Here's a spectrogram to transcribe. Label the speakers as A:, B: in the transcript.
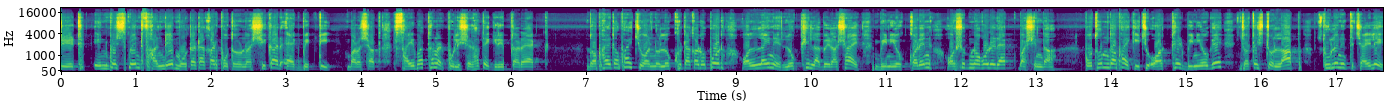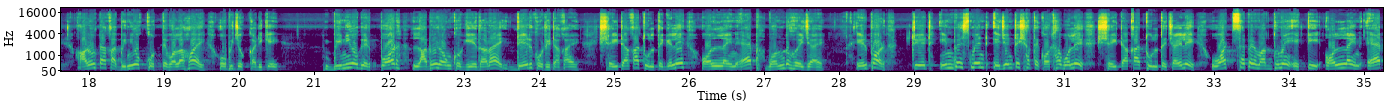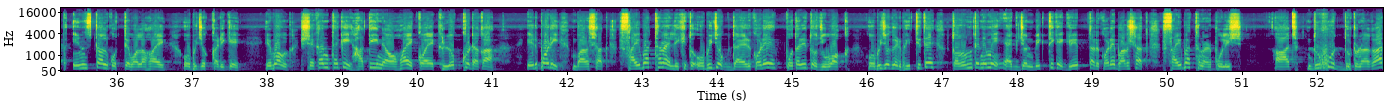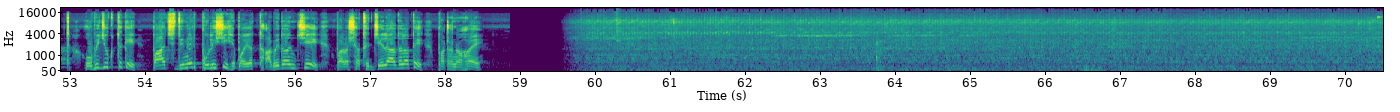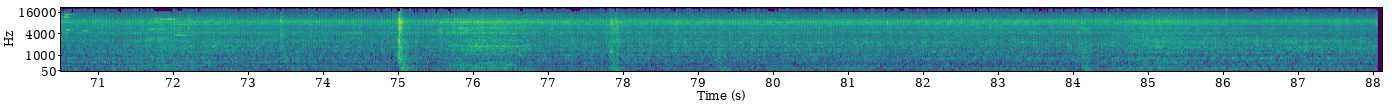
A: Trade investment ফান্ডে মোটা টাকার প্রতারণার শিকার এক ব্যক্তি। বারাসাত সাইবার থানার পুলিশের হাতে গ্রেপ্তার এক। দফায় দফায় চুয়ান্ন লক্ষ টাকার ওপর অনলাইনে লক্ষ্মী লাভের আশায় বিনিয়োগ করেন অশোকনগরের এক বাসিন্দা। প্রথম দফায় কিছু অর্থের বিনিয়োগে যথেষ্ট লাভ তুলে নিতে চাইলে আরও টাকা বিনিয়োগ করতে বলা হয় অভিযোগকারীকে। বিনিয়োগের পর লাভের অঙ্ক গিয়ে দাঁড়ায় দেড় কোটি টাকায়। সেই টাকা তুলতে গেলে অনলাইন অ্যাপ বন্ধ হয়ে যায়। এরপর ট্রেড ইনভেস্টমেন্ট এজেন্টের সাথে কথা বলে সেই টাকা তুলতে চাইলে হোয়াটসঅ্যাপের মাধ্যমে একটি অনলাইন অ্যাপ ইনস্টল করতে বলা হয় অভিযোগকারীকে এবং সেখান থেকেই হাতিয়ে নেওয়া হয় কয়েক লক্ষ টাকা। এরপরই বারাসাত সাইবার থানায় লিখিত অভিযোগ দায়ের করে প্রতারিত যুবক। অভিযোগের ভিত্তিতে তদন্তে নেমে একজন ব্যক্তিকে গ্রেপ্তার করে বারাসাত সাইবার থানার পুলিশ। আজ দুপুর দুটো নাগাদ অভিযুক্তকে পাঁচ দিনের পুলিশি হেফাজত আবেদন চেয়ে বারাসাত জেলা আদালতে পাঠানো হয়।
